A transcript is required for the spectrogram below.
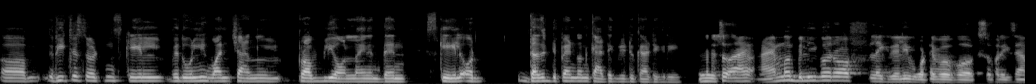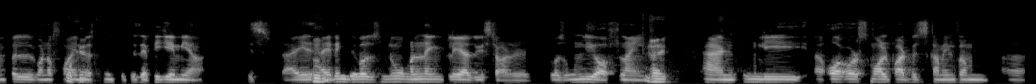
um, reach a certain scale with only one channel, probably online, and then scale, or does it depend on category to category? So I I am a believer of like really whatever works. So for example, one of my okay. investments, which is Epigamia, is I mm-hmm. I think there was no online play as we started. It was only offline. Right. And only or, or small part which is coming from uh,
